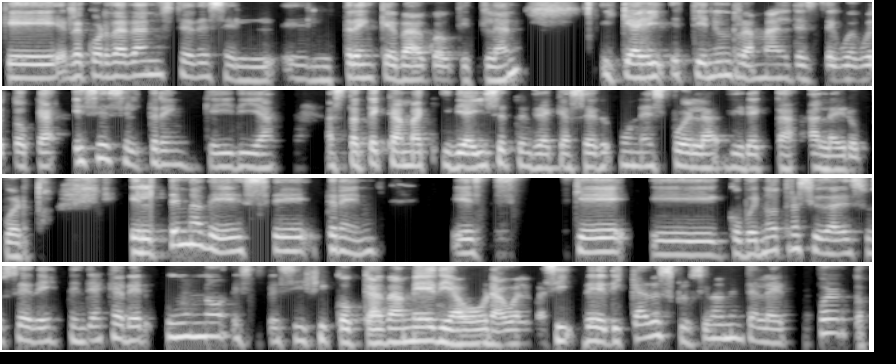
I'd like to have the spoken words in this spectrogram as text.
que recordarán ustedes el, tren que va a Cuautitlán y que ahí tiene un ramal desde Huehuetoca, ese es el tren que iría hasta Tecámac y de ahí se tendría que hacer una escuela directa al aeropuerto. El tema de ese tren es que, eh, como en otras ciudades sucede, tendría que haber uno específico cada media hora o algo así, dedicado exclusivamente al aeropuerto.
